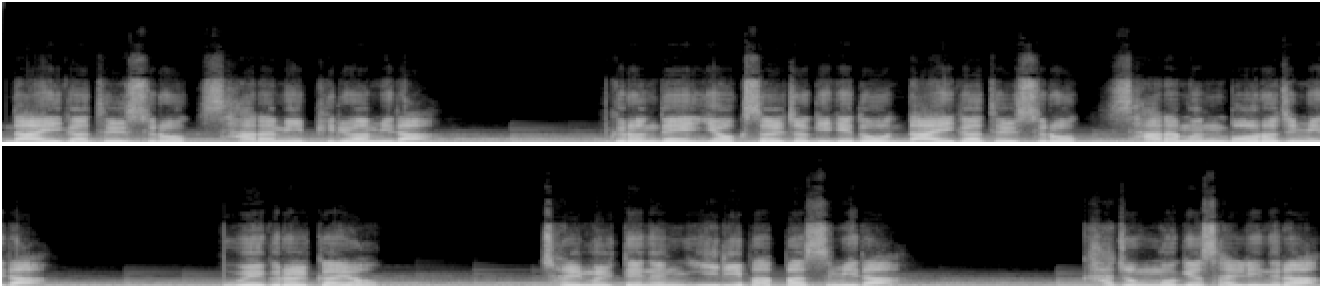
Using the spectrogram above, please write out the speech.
나이가 들수록 사람이 필요합니다. 그런데 역설적이게도 나이가 들수록 사람은 멀어집니다. 왜 그럴까요? 젊을 때는 일이 바빴습니다. 가족 먹여 살리느라,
